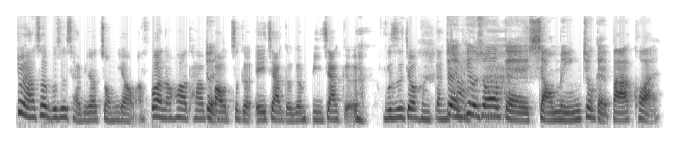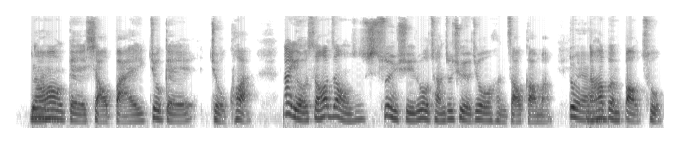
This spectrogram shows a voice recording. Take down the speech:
对啊，这不是才比较重要嘛？不然的话，他报这个 A 价格跟 B 价格 不是就很尴尬？对，譬如说给小明就给八块，然后给小白就给九块。那有时候这种顺序如果传出去了就很糟糕嘛。对啊，然后不能报错，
